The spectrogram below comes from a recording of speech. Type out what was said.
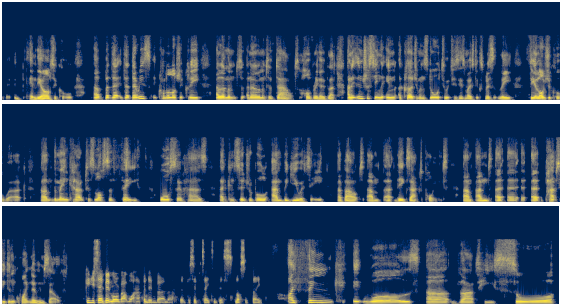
in the article. Uh, but there, there is chronologically element an element of doubt hovering over that, and it's interesting that in A Clergyman's Daughter, which is his most explicitly theological work, um, the main character's loss of faith also has a considerable ambiguity about um, uh, the exact point, um, and uh, uh, uh, perhaps he didn't quite know himself. Could you say a bit more about what happened in Burma that precipitated this loss of faith? I think it was uh, that he saw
